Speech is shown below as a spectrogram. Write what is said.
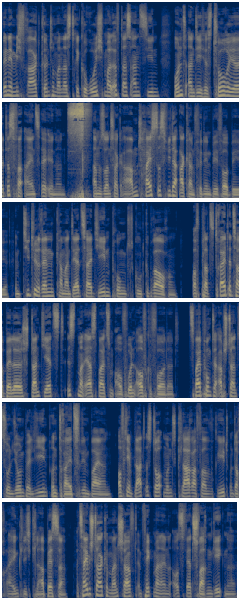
Wenn ihr mich fragt, könnte man das Trikot ruhig mal öfters anziehen und an die Historie des Vereins erinnern. Am Sonntagabend heißt es wieder Ackern für den BVB. Im Titelrennen kann man derzeit jeden Punkt gut gebrauchen. Auf Platz 3 der Tabelle Stand jetzt ist man erstmal zum Aufholen aufgefordert. Zwei Punkte Abstand zu Union Berlin und drei zu den Bayern. Auf dem Blatt ist Dortmund klarer Favorit und auch eigentlich klar besser. Als heimstarke Mannschaft empfängt man einen auswärts schwachen Gegner.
